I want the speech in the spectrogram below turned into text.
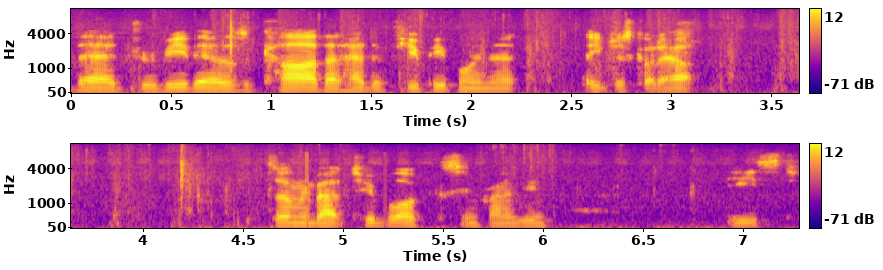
there, Drewby, there was a car that had a few people in it. They just got out. It's only about two blocks in front of you, east.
